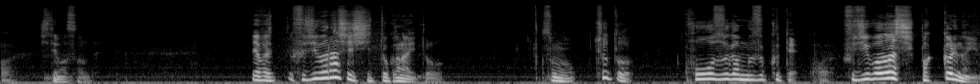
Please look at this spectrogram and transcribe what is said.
はいしてますので。やっぱり藤原氏知っとかないとそのちょっと構図がむずくてはい。藤原氏ばっかりなんよ。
